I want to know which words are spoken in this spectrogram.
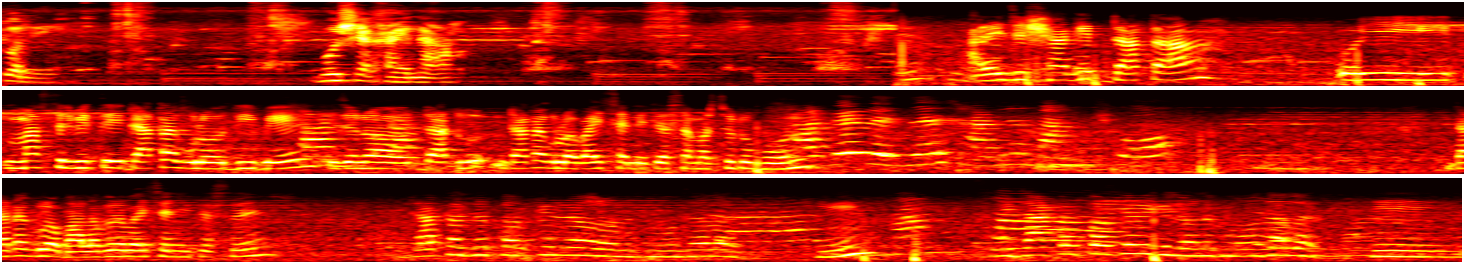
করে। বসে খায় না। আর এই যে শাকের ডাটা ওই মাছের ভিতরে ডাটাগুলো দিবে এই জন্য ডাটু- ডাটাগুলো বাইসা নিতেছে আমার ছোটো বোন। ডাটাগুলো ভালো করে বাইসা নিতেছে। ডাটা যে তরকারি অনেক মজা লাগে। হুম? ডাটা তরকারি গুলো অনেক মজা লাগে। হুম।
